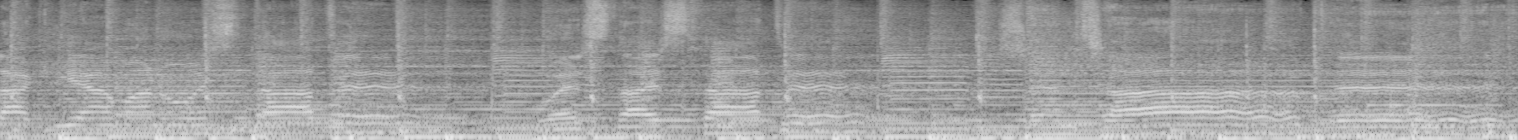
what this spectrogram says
la chiamano estate, questa estate senza te.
